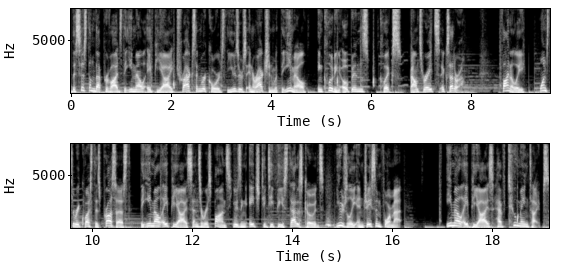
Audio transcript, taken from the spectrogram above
the system that provides the email API tracks and records the user's interaction with the email, including opens, clicks, bounce rates, etc. Finally, once the request is processed, the email API sends a response using HTTP status codes, usually in JSON format. Email APIs have two main types.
